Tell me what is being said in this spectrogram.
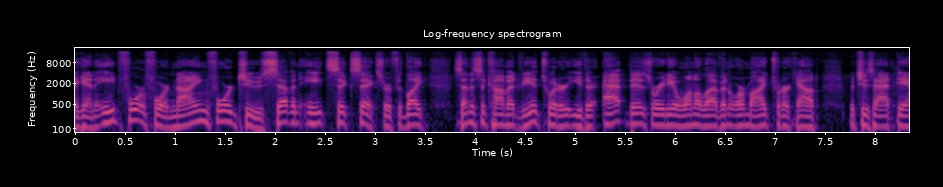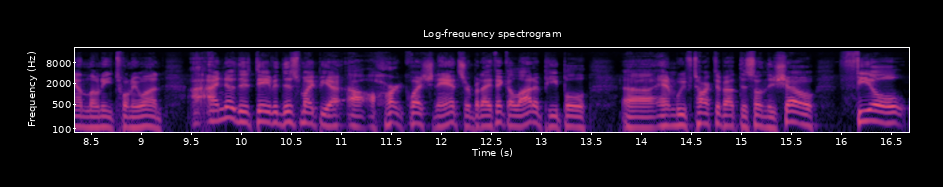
Again, 844 942 7866. Or if you'd like, send us a comment via Twitter, either at BizRadio111 or my Twitter account, which is at DanLoney21. I, I know that, David, this might be a, a hard question question answer, but I think a lot of people, uh, and we've talked about this on the show, feel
